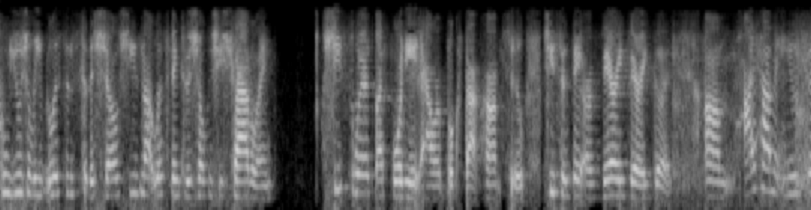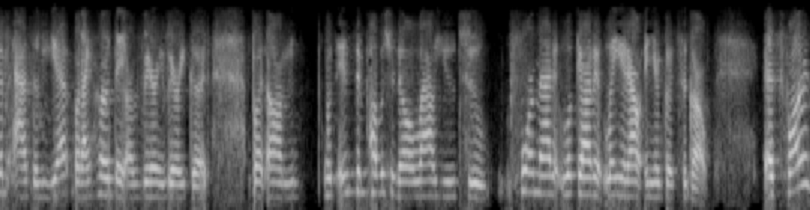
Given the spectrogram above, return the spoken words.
who usually listens to the show, she's not listening to the show because she's traveling. She swears by 48hourbooks.com too. She says they are very, very good. Um, I haven't used them as of yet, but I heard they are very, very good. But um, with Instant Publisher, they'll allow you to format it, look at it, lay it out, and you're good to go. As far as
